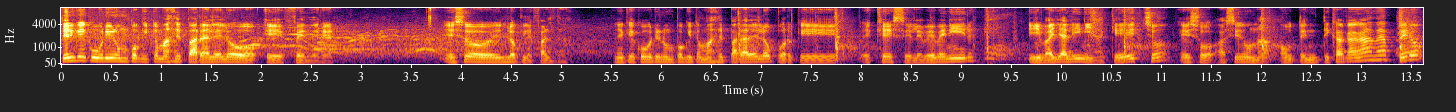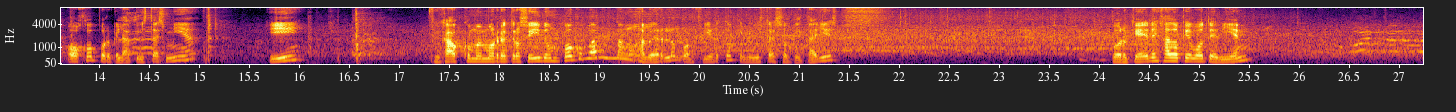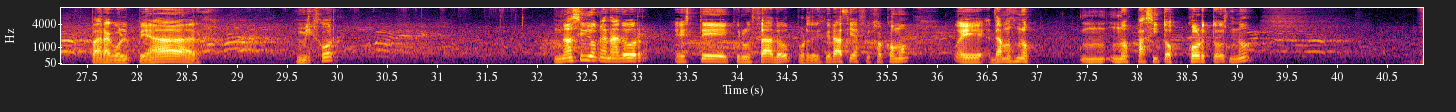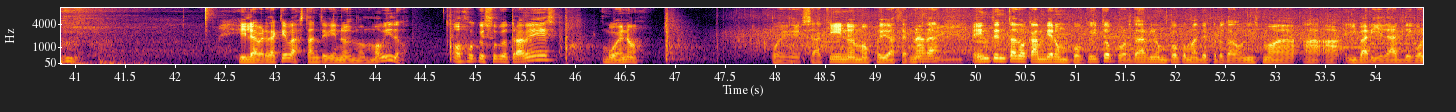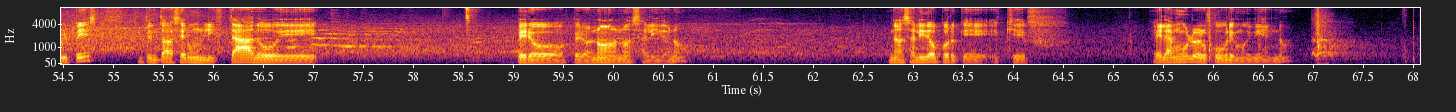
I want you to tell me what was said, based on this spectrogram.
Tiene que cubrir un poquito más el paralelo eh, Federer. Eso es lo que le falta. Tiene que cubrir un poquito más el paralelo porque es que se le ve venir y vaya línea que he hecho. Eso ha sido una auténtica cagada, pero ojo porque la pista es mía y Fijaos cómo hemos retrocedido un poco. Vamos a verlo, por cierto, que me gustan esos detalles. Porque he dejado que bote bien. Para golpear mejor. No ha sido ganador este cruzado, por desgracia. Fijaos cómo eh, damos unos, unos pasitos cortos, ¿no? Y la verdad que bastante bien nos hemos movido. Ojo que sube otra vez. Bueno, pues aquí no hemos podido hacer nada. He intentado cambiar un poquito por darle un poco más de protagonismo y variedad de golpes. He intentado hacer un liftado, eh, pero, pero no, no ha salido, ¿no? No ha salido porque es que el ángulo lo cubre muy bien, ¿no?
